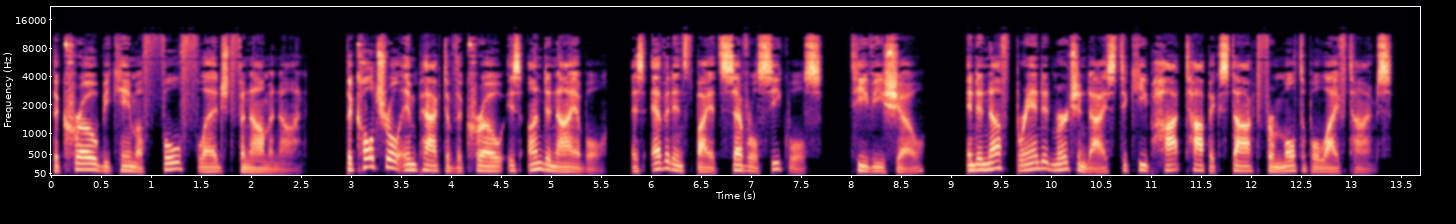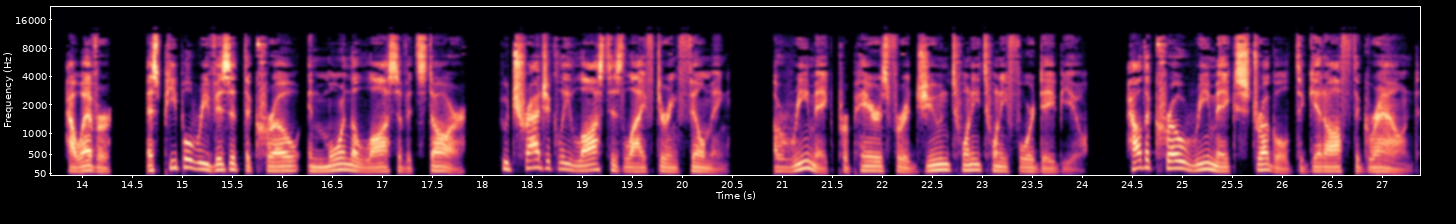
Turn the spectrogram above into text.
The Crow became a full-fledged phenomenon. The cultural impact of The Crow is undeniable, as evidenced by its several sequels, TV show, and enough branded merchandise to keep Hot Topic stocked for multiple lifetimes. However, as people revisit The Crow and mourn the loss of its star, who tragically lost his life during filming, a remake prepares for a June 2024 debut. How the Crow remake struggled to get off the ground.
